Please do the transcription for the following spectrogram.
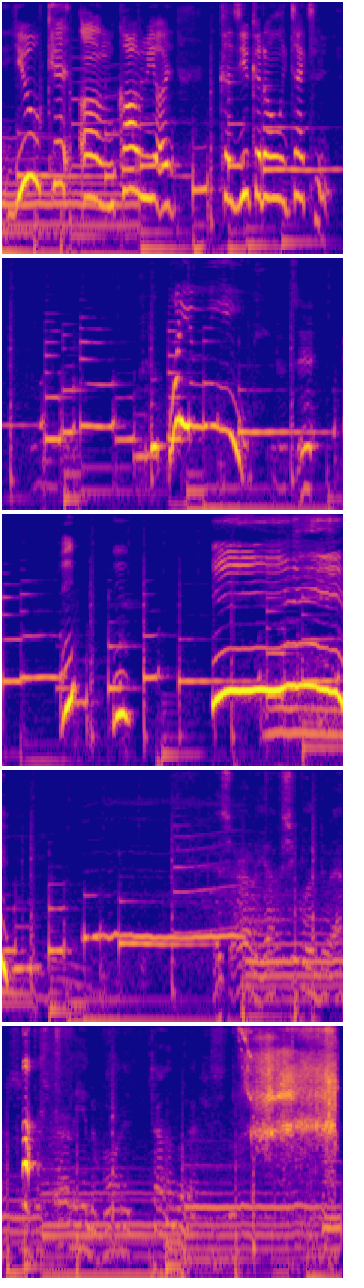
you can't um call me or because you could only text me. It's early, y'all. She want to do an episode Uh. this early in the morning. Tell to go back to sleep.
